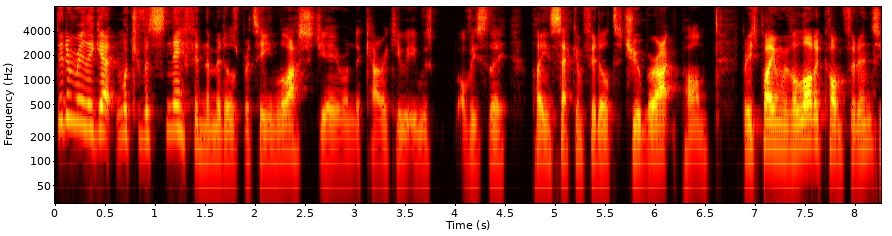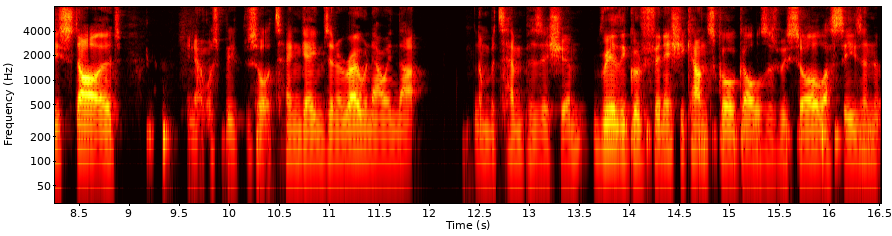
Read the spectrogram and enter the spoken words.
didn't really get much of a sniff in the Middlesbrough team last year under Carrick. He, he was obviously playing second fiddle to Chuba Akpom, but he's playing with a lot of confidence. He started, you know, must be sort of 10 games in a row now in that number 10 position. Really good finish. He can score goals, as we saw last season,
